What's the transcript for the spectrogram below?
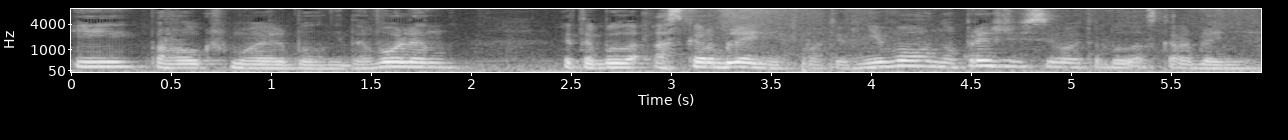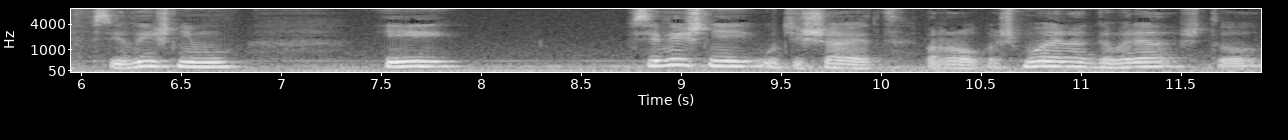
и пророк Шмуэль был недоволен. Это было оскорбление против него, но прежде всего это было оскорбление Всевышнему. И Всевышний утешает пророка Шмуэля, говоря, что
